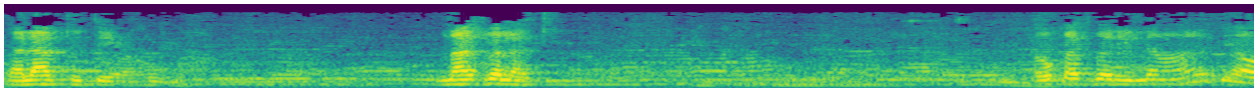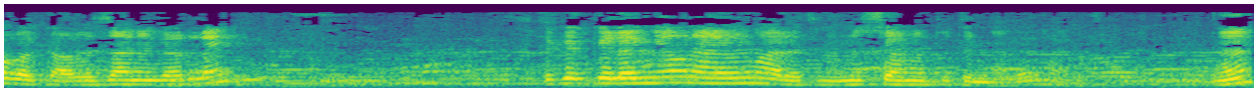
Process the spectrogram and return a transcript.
فلا تطعهما ምን አትበላቸው እውቀት በሌለ ማለት ያው በቃ በዛ ነገር ላይ ትክክለኛውን አይሆን ማለት ነው። እነሱ ያመጡትን ነገር ማለት ነው።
